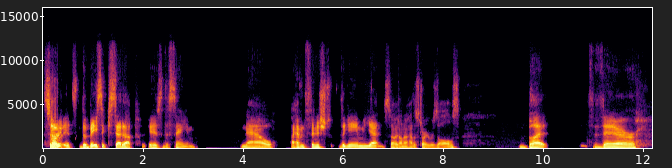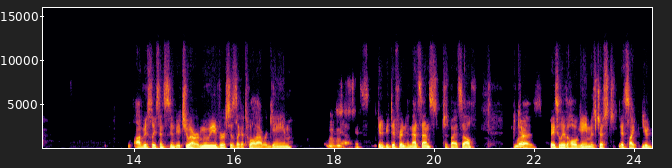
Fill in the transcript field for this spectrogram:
so story? it's the basic setup is the same. Now I haven't finished the game yet, so I don't know how the story resolves. But there, obviously, since it's going to be a two-hour movie versus like a twelve-hour game, Mhm. yeah, it's going to be different in that sense, just by itself, because basically the whole game is just it's like you're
